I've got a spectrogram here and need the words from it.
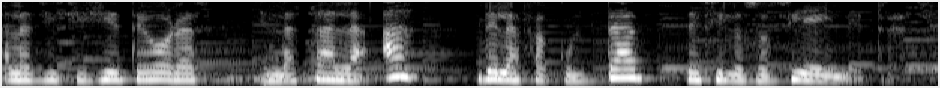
a las 17 horas en la sala A de la Facultad de Filosofía y Letras.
